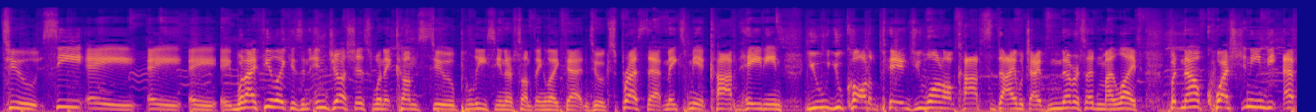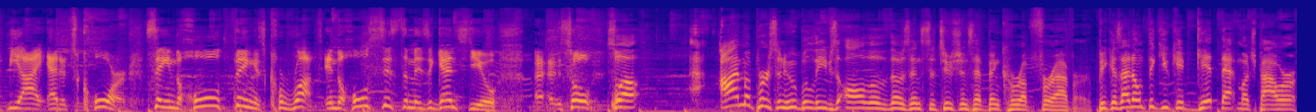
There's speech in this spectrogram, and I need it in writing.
to see a, a a a what I feel like is an injustice when it comes to policing or something like that, and to express that makes me a cop hating. You you call them pigs. You want all cops to die, which I've never said in my life. But now questioning the FBI at its core, saying the whole thing is corrupt and the whole system is against you. Uh, so so. well, I'm a person who believes all of those institutions have been corrupt forever because I don't think you could get that much power,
